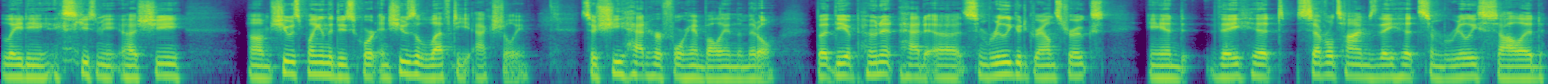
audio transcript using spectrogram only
lady, excuse me. Uh, she, um, she was playing in the deuce court and she was a lefty, actually. So she had her forehand volley in the middle but the opponent had uh, some really good ground strokes and they hit several times they hit some really solid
